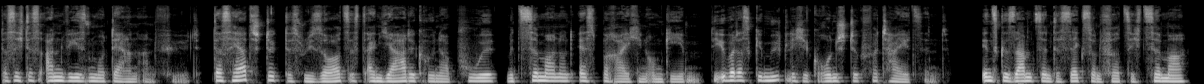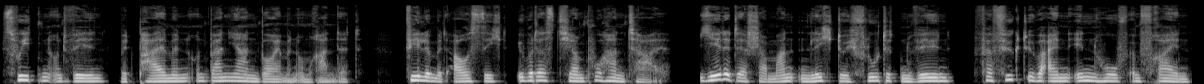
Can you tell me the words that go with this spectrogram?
dass sich das Anwesen modern anfühlt. Das Herzstück des Resorts ist ein jadegrüner Pool mit Zimmern und Essbereichen umgeben, die über das gemütliche Grundstück verteilt sind. Insgesamt sind es 46 Zimmer, Suiten und Villen mit Palmen und Banyanbäumen umrandet. Viele mit Aussicht über das Tiampuhan-Tal. Jede der charmanten, lichtdurchfluteten Villen verfügt über einen Innenhof im Freien,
